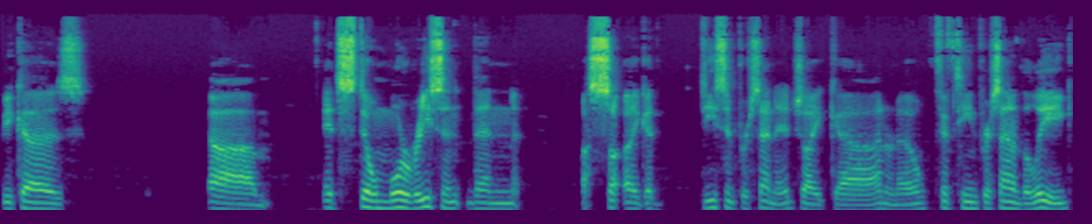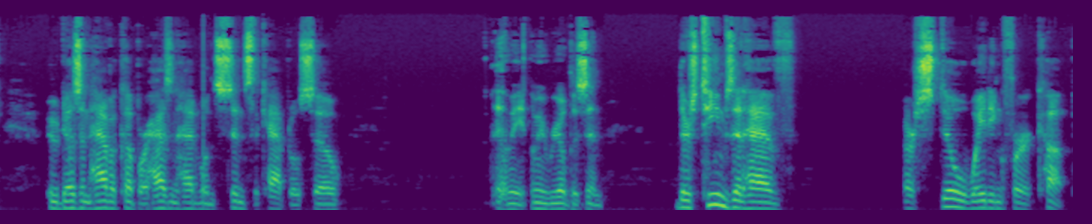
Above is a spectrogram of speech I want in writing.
because um, it's still more recent than a like a decent percentage, like uh, I don't know, fifteen percent of the league, who doesn't have a cup or hasn't had one since the Capitals. So let me let me reel this in. There's teams that have are still waiting for a cup,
